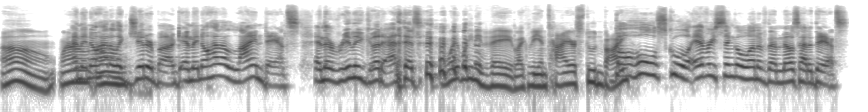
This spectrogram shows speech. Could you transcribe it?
Oh, wow! and they know how to um, like jitterbug and they know how to line dance and they're really good at it. Wait, what do you mean they? Like the entire student body? the whole school, every single one of them knows how to dance.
